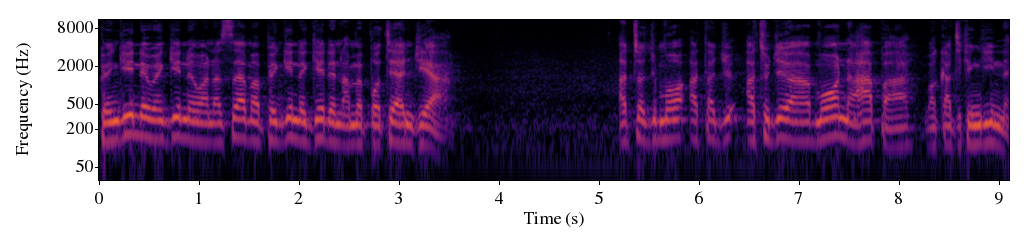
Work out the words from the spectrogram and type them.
pengine wengine wanasema pengine Gideon amepotea njia. Hatujamwona hapa wakati kingine.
